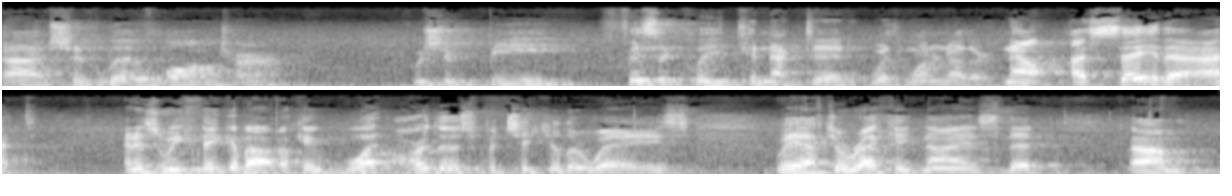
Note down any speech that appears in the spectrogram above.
uh, should live long term. We should be physically connected with one another. Now, I say that, and as we think about, okay, what are those particular ways, we have to recognize that um,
